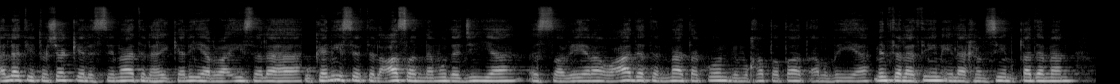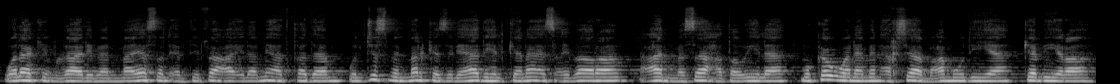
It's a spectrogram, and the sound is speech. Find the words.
التي تشكل السمات الهيكلية الرئيسة لها وكنيسة العصا النموذجية الصغيرة وعادة ما تكون بمخططات أرضية من 30 إلى 50 قدما ولكن غالبا ما يصل ارتفاعها إلى 100 قدم. والجسم المركزي لهذه الكنائس عبارة عن مساحة طويلة مكونة من أخشاب عمودية كبيرة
